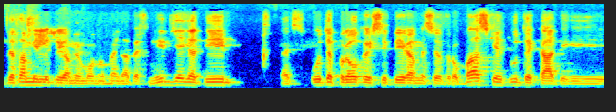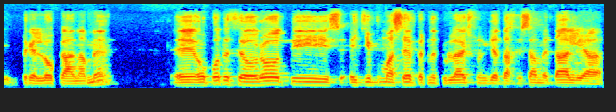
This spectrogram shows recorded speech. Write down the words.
Δεν θα μιλήσω για μεμονωμένα παιχνίδια, γιατί έτσι, ούτε πρόκριση πήραμε σε Ευρωμπάσκετ, ούτε κάτι τρελό κάναμε. Ε, οπότε θεωρώ ότι εκεί που μας έπαιρνε τουλάχιστον για τα χρυσά μετάλλια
